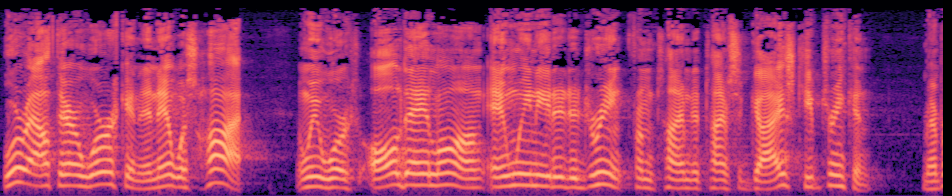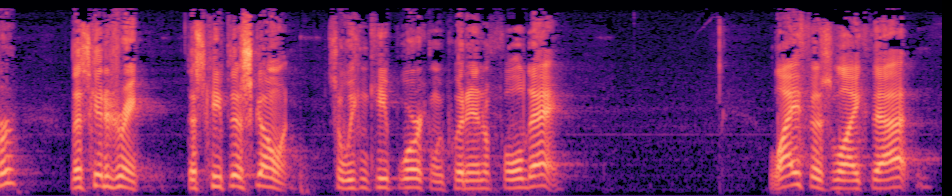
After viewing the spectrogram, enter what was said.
We're out there working, and it was hot. And we worked all day long, and we needed a drink from time to time. I said, guys, keep drinking. Remember? Let's get a drink. Let's keep this going so we can keep working. We put in a full day. Life is like that.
